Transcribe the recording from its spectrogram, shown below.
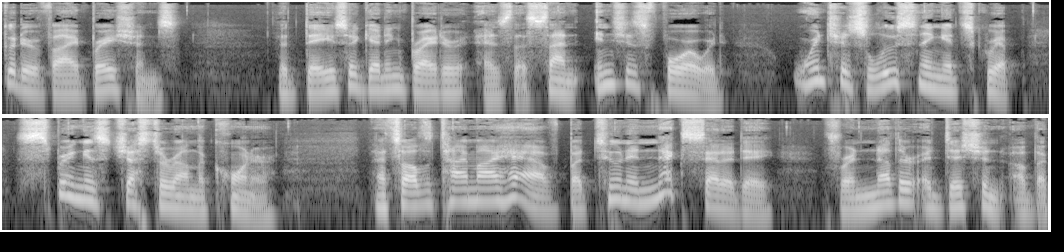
gooder vibrations. The days are getting brighter as the sun inches forward. Winter's loosening its grip. Spring is just around the corner. That's all the time I have, but tune in next Saturday for another edition of the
